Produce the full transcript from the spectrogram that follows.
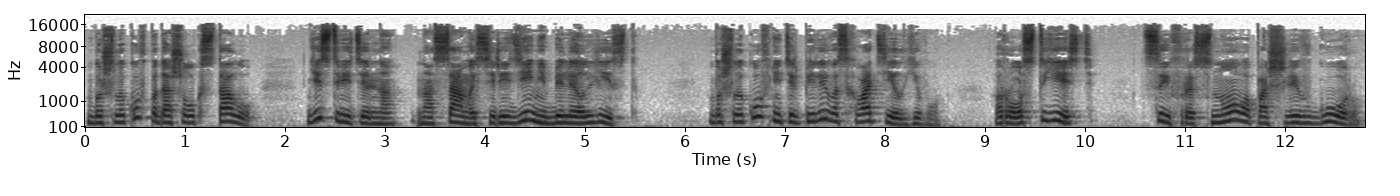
Башлыков подошел к столу. Действительно, на самой середине белел лист. Башлыков нетерпеливо схватил его. Рост есть. Цифры снова пошли в гору.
